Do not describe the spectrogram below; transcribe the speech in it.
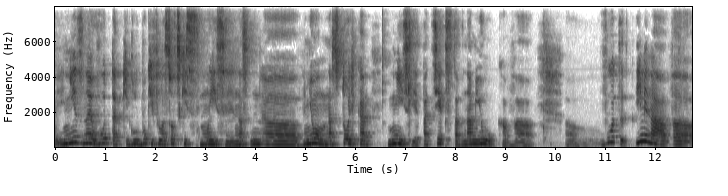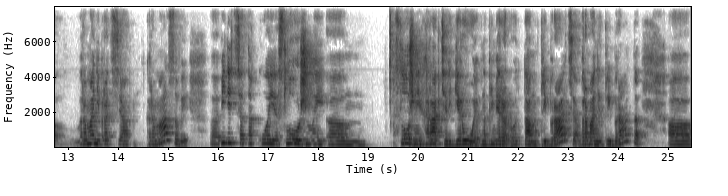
Не знаю, вот такой глубокий философский смысл. В нем настолько мысли, подтекстов, намеков. Вот именно в романе «Братья Карамазовы Э, видится такой сложный, эм, сложный характер героев. Например, э, там три братья, в романе «Три брата», э,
